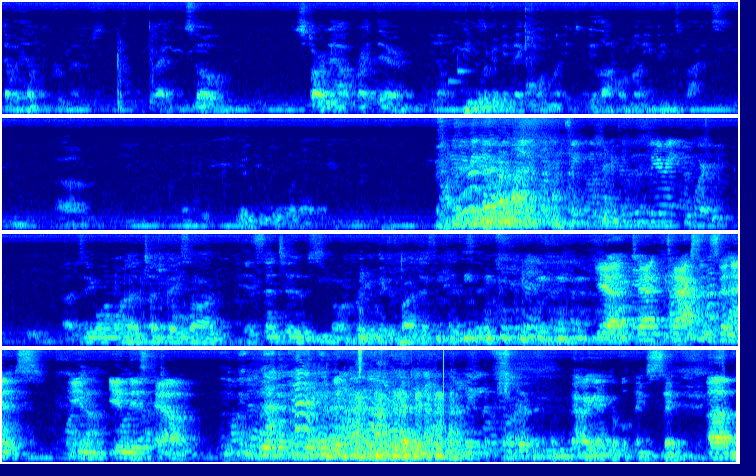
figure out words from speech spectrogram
that would help the crew members, right? So, starting out right there, you know, people are gonna be making more money, it's gonna be a lot more money in people's pockets. Um, yeah, you think about that? Speak on that, very important. Uh, does anyone wanna touch base on incentives or bringing bigger projects to Kansas City? Yeah, ta- tax incentives in, in this town. I got a couple things to say. Um,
